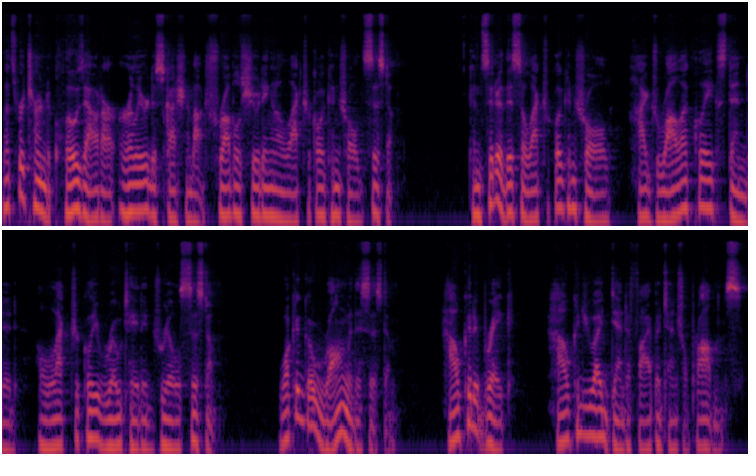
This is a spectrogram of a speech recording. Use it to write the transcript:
Let's return to close out our earlier discussion about troubleshooting an electrically controlled system. Consider this electrically controlled, hydraulically extended, electrically rotated drill system. What could go wrong with this system? How could it break? How could you identify potential problems?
